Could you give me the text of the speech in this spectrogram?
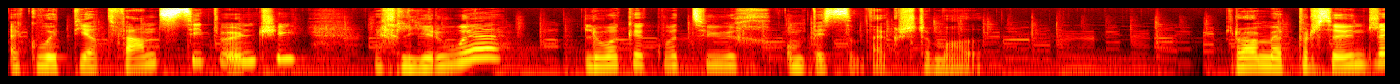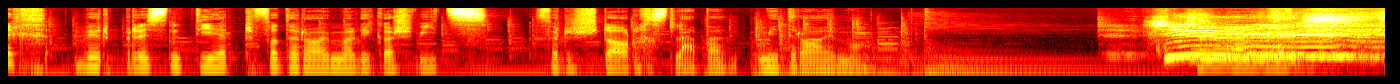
eine gute Adventszeit wünsche. Ein bisschen Ruhe, schaut gut zu euch und bis zum nächsten Mal. Rheuma persönlich wird präsentiert von der Rheuma Liga Schweiz für ein starkes Leben mit Rheuma. Tschüss.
